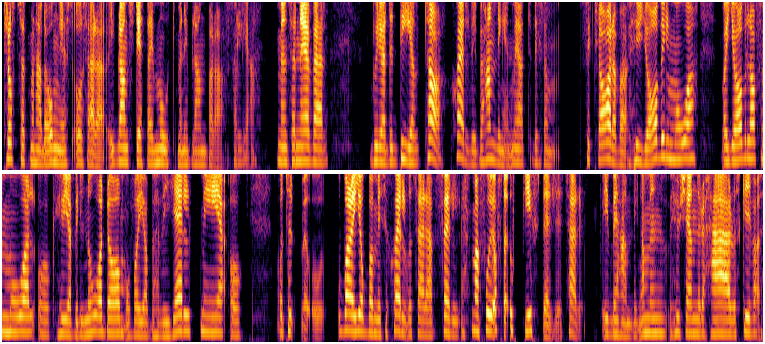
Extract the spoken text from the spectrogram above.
trots att man hade ångest och så här, ibland streta emot men ibland bara följa. Men sen när jag väl började delta själv i behandlingen med att liksom förklara vad, hur jag vill må, vad jag vill ha för mål och hur jag vill nå dem och vad jag behöver hjälp med och, och, typ, och, och bara jobba med sig själv och så här följ, man får ju ofta uppgifter så här, i behandling, ja, men hur känner du här? Och skriva,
